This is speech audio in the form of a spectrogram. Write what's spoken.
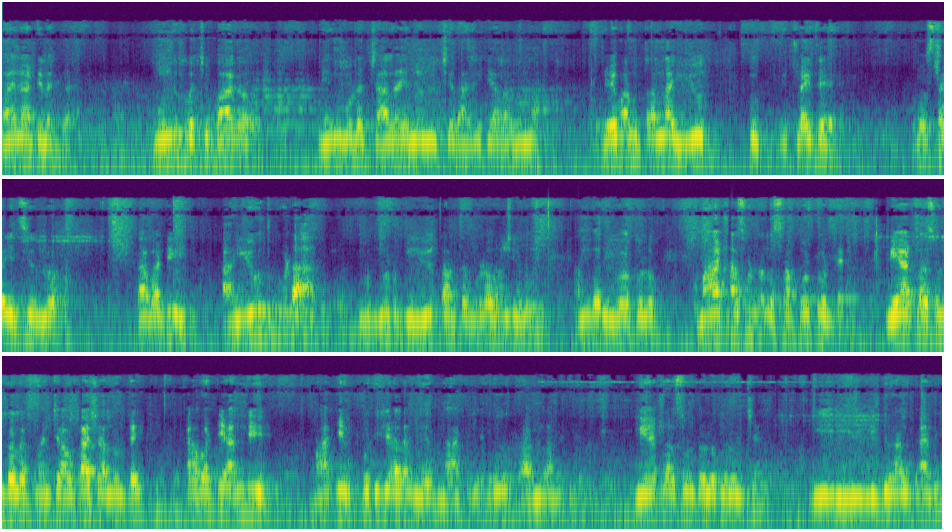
మైనార్టీలకు కానీ ముందుకు వచ్చి బాగా నేను కూడా చాలా ఏళ్ళ నుంచి రాజకీయాలలో ఉన్నా. రేవంత్ అన్న యూత్ ఎట్లయితే ప్రోత్సహించిందో కాబట్టి ఆ యూత్ కూడా ఇప్పుడు చూడు మీ యూత్ అంతా కూడా వచ్చారు అందరు యువకులు. మా అట్లా సుంటలో సపోర్ట్ ఉంటే మీ అట్లా సుంటలకు మంచి అవకాశాలు ఉంటాయి. కాబట్టి అన్ని మాకేం పోటీ చేయాలని లేదు. నాకు లేదు రామలానికి లేదు. మీ అట్లా సుంటల గురించి ఈ విగ్రహాలు కానీ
